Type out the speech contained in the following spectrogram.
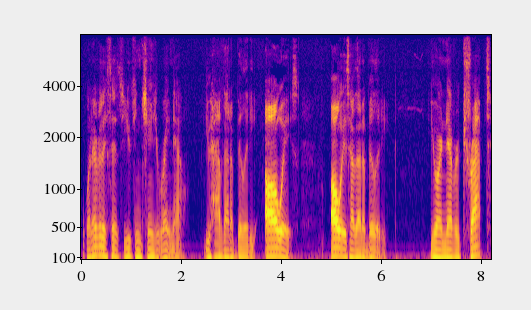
Whatever they says, you can change it right now. You have that ability. Always, always have that ability. You are never trapped.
